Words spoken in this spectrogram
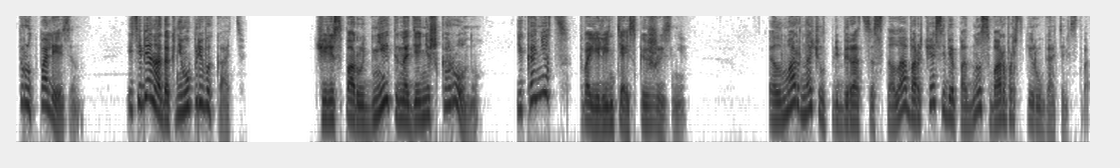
Труд полезен, и тебе надо к нему привыкать. Через пару дней ты наденешь корону, и конец твоей лентяйской жизни. Элмар начал прибираться с стола, ворча себе под нос варварские ругательства.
